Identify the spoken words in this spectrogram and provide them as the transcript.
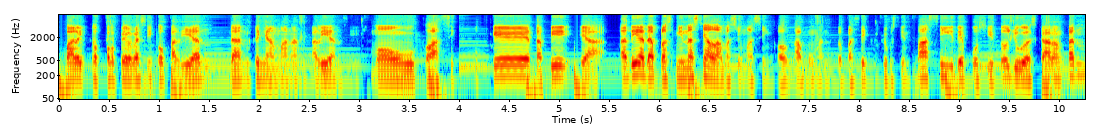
balik ke profil resiko kalian dan kenyamanan kalian sih. Mau klasik oke, tapi ya tadi ada plus minusnya lah masing-masing. Kalau tabungan itu pasti kegerus inflasi, deposito juga sekarang kan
